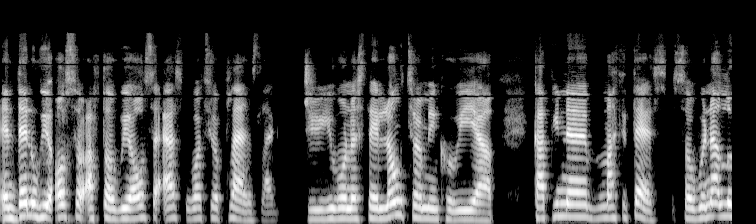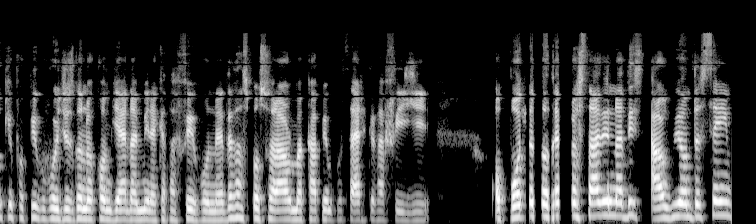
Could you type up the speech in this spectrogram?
And then we also, after we also ask what's your plans, like, do you want to stay long term in Korea? Κάποιοι είναι μαθητές. So we're not looking for people who are just going to come για ένα μήνα και θα φύγουν. Δεν θα σπονσοράρουμε κάποιον που θα έρθει και θα φύγει. Οπότε το δεύτερο στάδιο είναι να δεις, are we on the same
